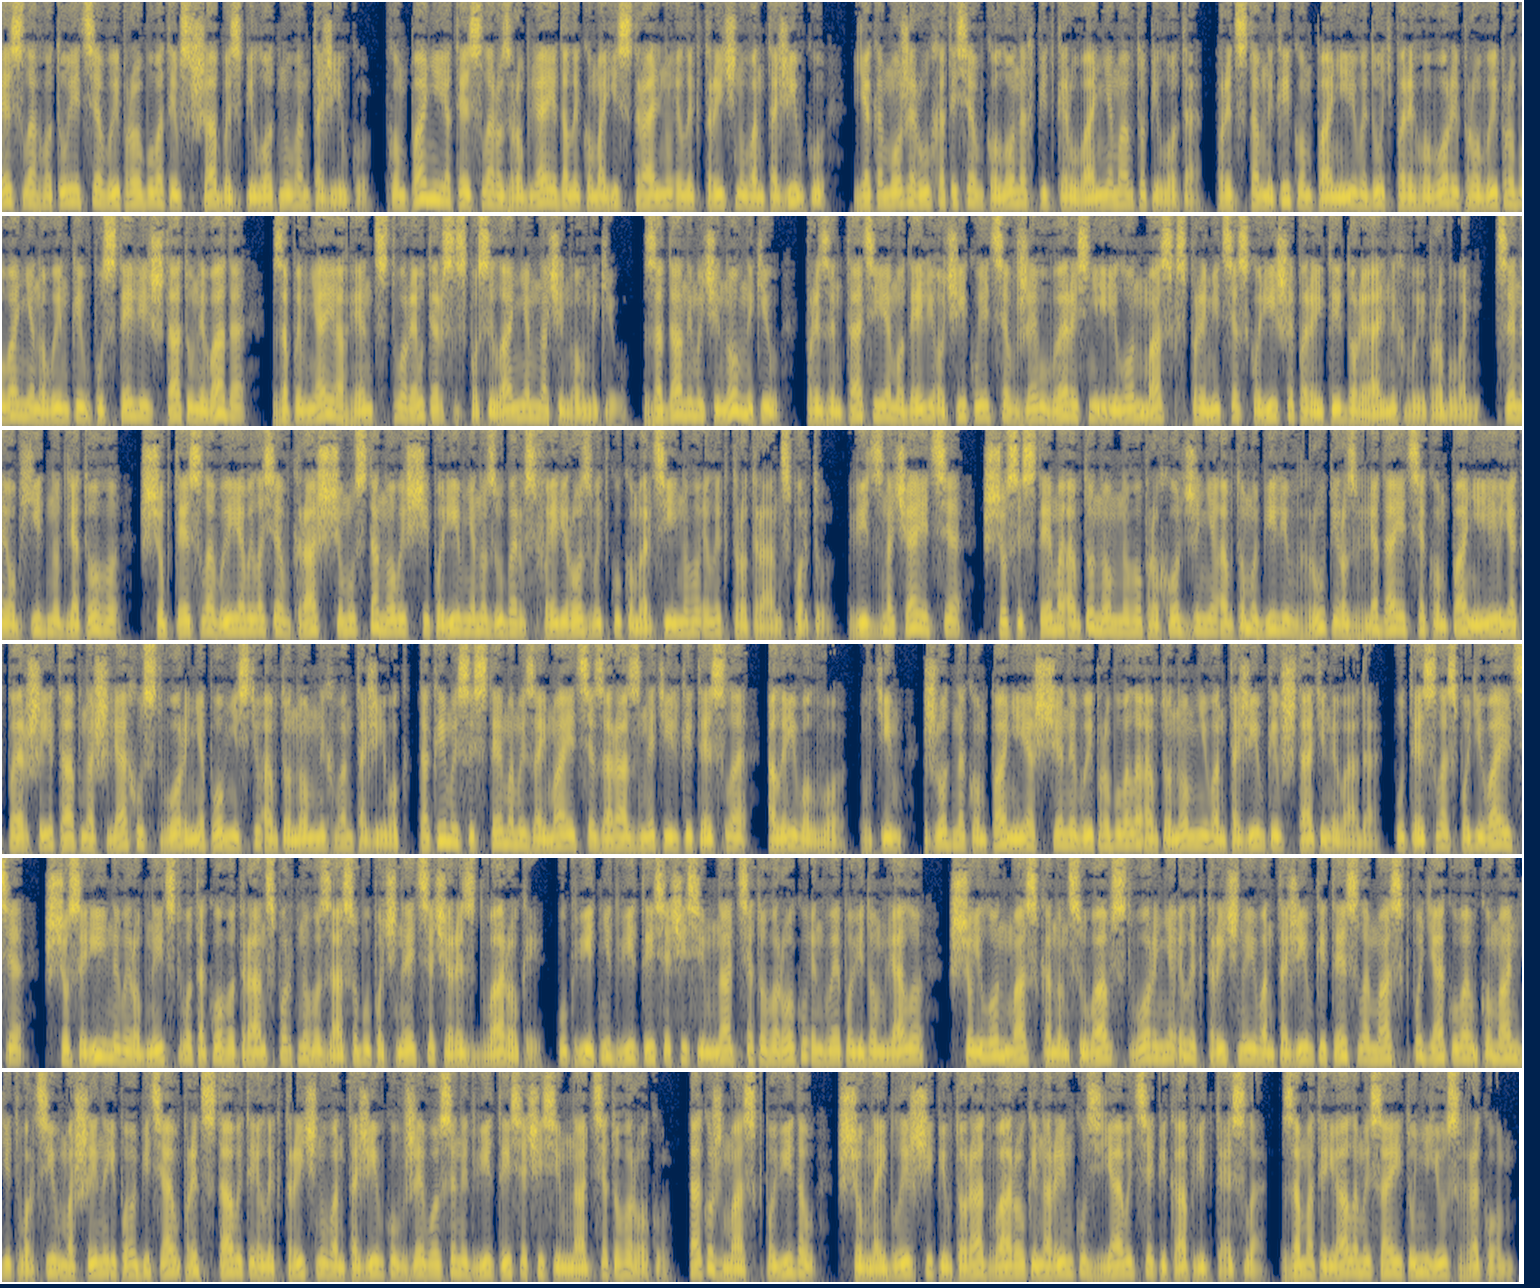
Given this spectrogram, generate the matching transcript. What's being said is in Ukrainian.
Тесла готується випробувати в США безпілотну вантажівку. Компанія Тесла розробляє далекомагістральну електричну вантажівку, яка може рухатися в колонах під керуванням автопілота. Представники компанії ведуть переговори про випробування новинки в пустелі штату Невада, запевняє агентство Reuters з посиланням на чиновників. За даними чиновників, презентація моделі очікується вже у вересні і Ілон Маск спрямиться скоріше перейти до реальних випробувань. Це необхідно для того, щоб Тесла виявилася в кращому становищі порівняно з Uber в сфері розвитку комерційного електротранспорту. Відзначається, що система автономного проходження автомобілів в групі розглядається компанією як перший етап на шляху створення повністю автономних вантажівок. Такими системами займається зараз не тільки Тесла, але і Volvo. Втім, жодна компанія ще не випробувала автономні вантажівки в штаті Невада. У Тесла сподіваються, що серійне виробництво такого транспортного засобу почнеться через два роки. У квітні 2017 року НВ повідомляло, що Ілон Маск анонсував створення електричної вантажівки Тесла Маск подякував команді творців машини і пообіцяв представити електричну вантажівку вже восени 2017 року. Також Маск повідав, що в найближчі півтора-два роки на ринку з'явиться пікап від Тесла. За матеріалами сайту Newsgro.com.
